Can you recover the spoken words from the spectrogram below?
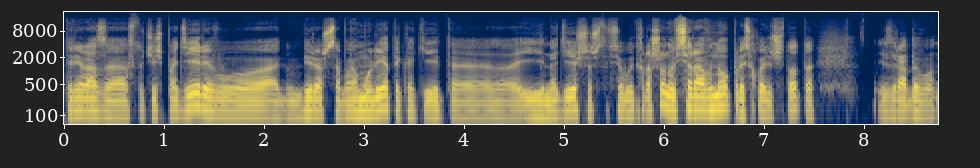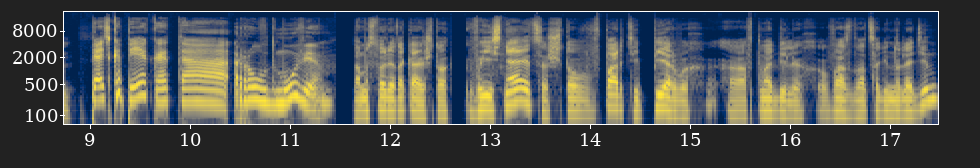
три раза стучишь по дереву, а, берешь с собой амулеты какие-то э, и надеешься, что все будет хорошо, но все равно происходит что-то из ряда вон. Пять копеек — это роуд-муви, там история такая, что выясняется, что в партии первых э, автомобилях ВАЗ-2101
